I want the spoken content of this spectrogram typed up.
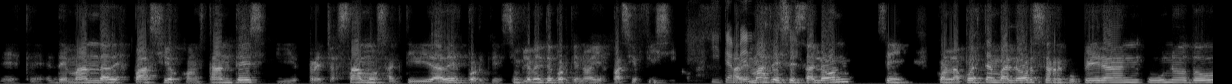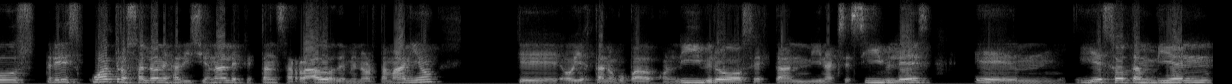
este, demanda de espacios constantes y rechazamos actividades porque simplemente porque no hay espacio físico. Además de ese salón, Sí, con la puesta en valor se recuperan uno, dos, tres, cuatro salones adicionales que están cerrados de menor tamaño, que hoy están ocupados con libros, están inaccesibles, em, y eso también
